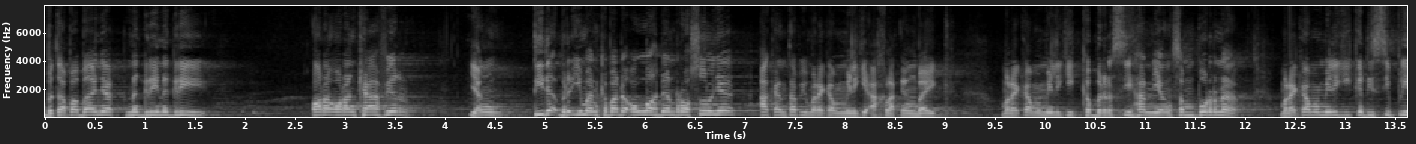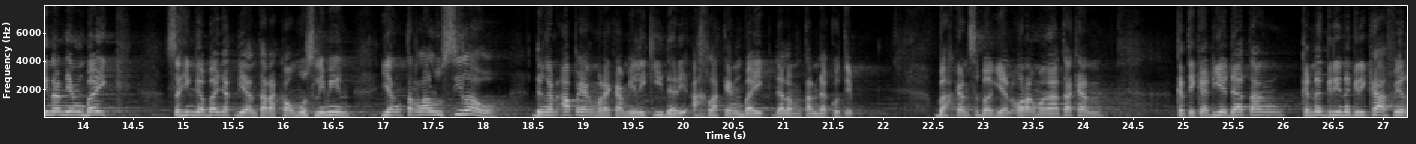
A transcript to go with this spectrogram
Betapa banyak negeri-negeri orang-orang kafir yang tidak beriman kepada Allah dan Rasulnya, akan tapi mereka memiliki akhlak yang baik. Mereka memiliki kebersihan yang sempurna. Mereka memiliki kedisiplinan yang baik. Sehingga banyak di antara kaum muslimin yang terlalu silau dengan apa yang mereka miliki dari akhlak yang baik dalam tanda kutip. Bahkan sebagian orang mengatakan ketika dia datang ke negeri-negeri kafir,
